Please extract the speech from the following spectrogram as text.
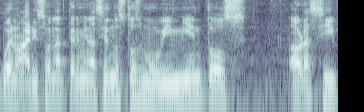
bueno, Arizona termina haciendo estos movimientos, ahora sí,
